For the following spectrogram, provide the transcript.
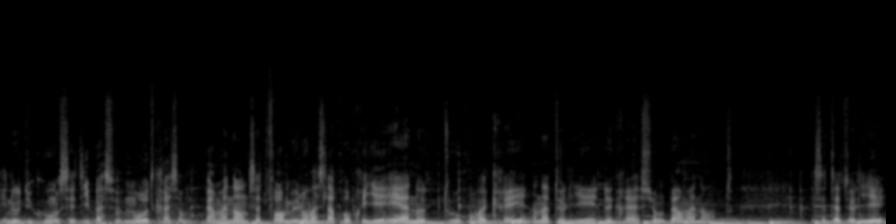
Et nous, du coup, on s'est dit, bah, ce mot de création permanente, cette formule, on va se l'approprier et à notre tour, on va créer un atelier de création permanente. Et cet atelier,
